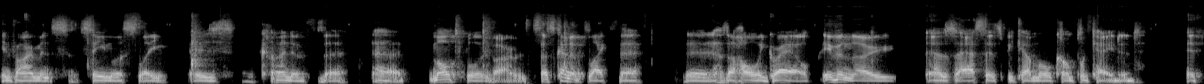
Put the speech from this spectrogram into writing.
environments seamlessly is kind of the uh, multiple environments. That's kind of like the, the the holy grail. Even though as assets become more complicated, it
